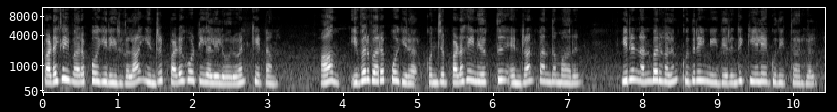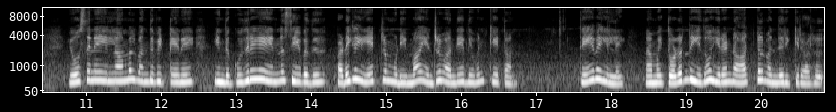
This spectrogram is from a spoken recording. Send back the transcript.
படகில் வரப்போகிறீர்களா? என்று படகோட்டிகளில் ஒருவன் கேட்டான். ஆம் இவர் வரப்போகிறார். கொஞ்சம் படகை நிறுத்து என்றான் கந்தமாறன். இரு நண்பர்களும் குதிரை மீதிருந்து கீழே குதித்தார்கள். யோசனை இல்லாமல் வந்துவிட்டேனே. இந்த குதிரையை என்ன செய்வது? படகில் ஏற்ற முடியுமா? என்று வந்தியத்தேவன் கேட்டான். தேவையில்லை. நம்மை தொடர்ந்து இதோ இரண்டு ஆட்கள் வந்திருக்கிறார்கள்.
